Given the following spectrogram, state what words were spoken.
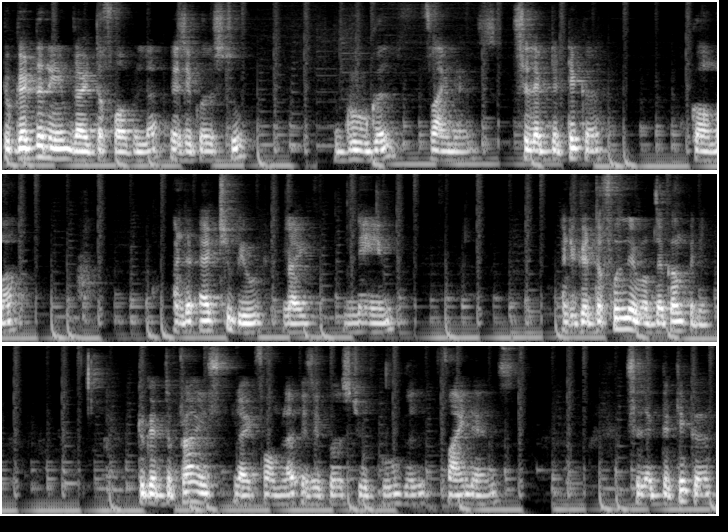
To get the name, write the formula is equals to Google Finance. Select the ticker, comma, under attribute, write name, and you get the full name of the company. To get the price, write formula is equals to Google Finance. Select the ticker,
